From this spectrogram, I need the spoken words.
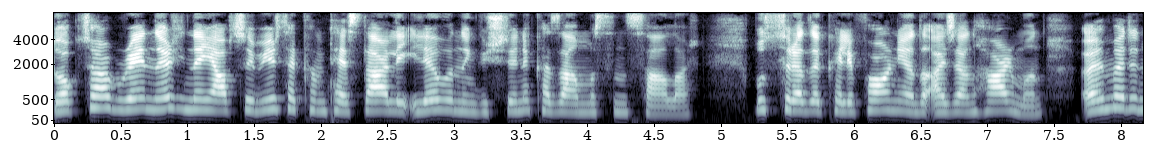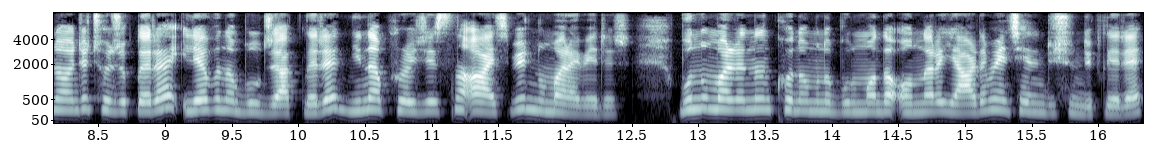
Dr. Brenner yine yaptığı bir takım testlerle Eleven'ın güçlerini kazanmasını sağlar. Bu sırada Kaliforniya'da Ajan Harmon ölmeden önce çocuklara Eleven'ı bulacakları Nina projesine ait bir numara verir. Bu numaranın konumunu bulmada onlara yardım edeceğini düşündükleri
